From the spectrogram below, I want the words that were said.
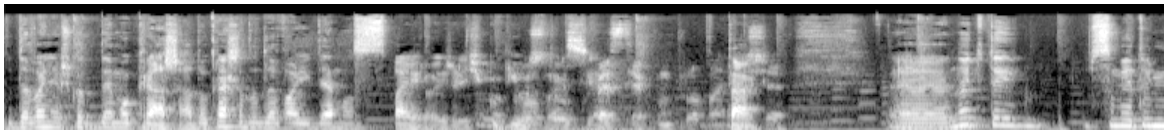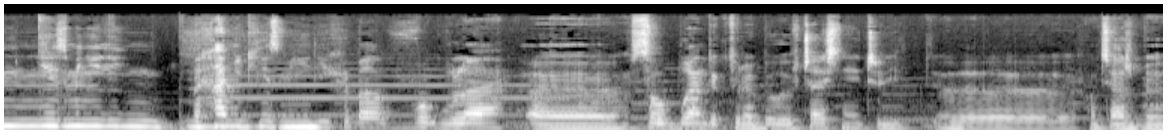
dodawali na przykład demo Crasha, a do Crasha dodawali demo z Spyro, jeżeli się Po kupiło wersję. kwestia kumplowania Tak. się. E, No i tutaj w sumie tu nie zmienili, mechanik nie zmienili chyba w ogóle. E, Są błędy, które były wcześniej, czyli e, chociażby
